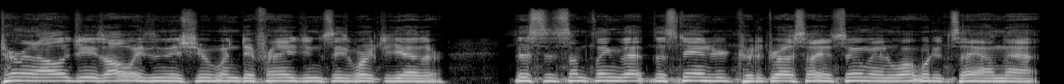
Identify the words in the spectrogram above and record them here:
Terminology is always an issue when different agencies work together. This is something that the standard could address, I assume, and what would it say on that?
